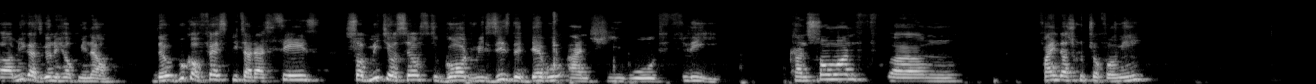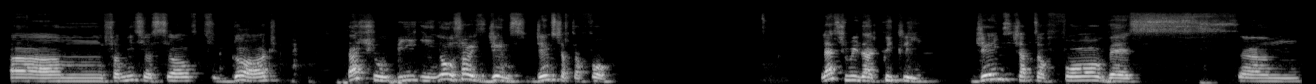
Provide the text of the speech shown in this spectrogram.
um you guys are going to help me now. The book of first peter that says submit yourselves to god resist the devil and he would flee. Can someone um find that scripture for me um submit yourself to god. That should be in oh sorry it's james james chapter 4 let's read that quickly. James chapter 4 verse um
